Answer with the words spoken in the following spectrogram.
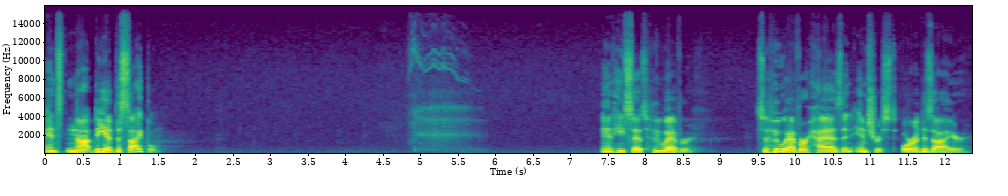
and not be a disciple. And he says, whoever. So, whoever has an interest or a desire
